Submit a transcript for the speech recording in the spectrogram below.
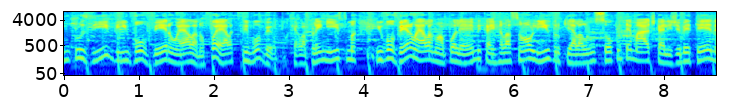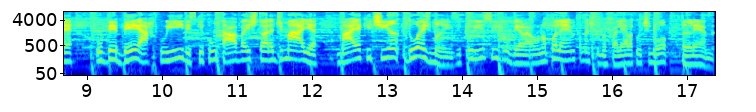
Inclusive, envolveram ela, não foi ela que se envolveu, porque ela é pleníssima, envolveram ela numa polêmica em relação ao livro que ela lançou com temática LGBT, né? O bebê arco-íris que contava a história de Maia. Maia que tinha duas mães e por isso envolveram ela numa polêmica, mas como eu falei, ela continuou plena.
